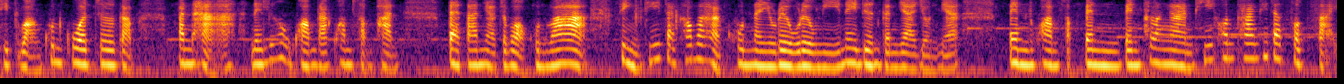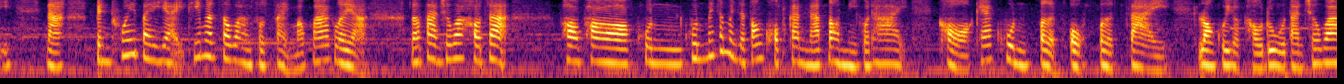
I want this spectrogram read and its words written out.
ผิดหวัง คุณกลัวเจอกับปัญหาในเรื่องของความรักความสัมพันธ์ แต่ตานอยากจะบอกคุณว่า สิ่งที่จะเข้ามาหาคุณในเร็วๆนี้ในเดือนกันยายนเนี้ยเป็นความสเป็นเป็นพลังงานที่ค่อนข้างที่จะสดใสนะ เป็นถ้วยใบใหญ่ที่มันสว่างสดใสมากๆเลยอะ่ะ แล้วตานเชื่อว่าเขาจะพอพอคุณคุณไม่จำเป็นจะต้องคบกันนะตอนนี้ก็ได้ ขอแค่คุณเปิดอกเปิดใจ ลองคุยกับเขาดูตานเชื่อว่า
